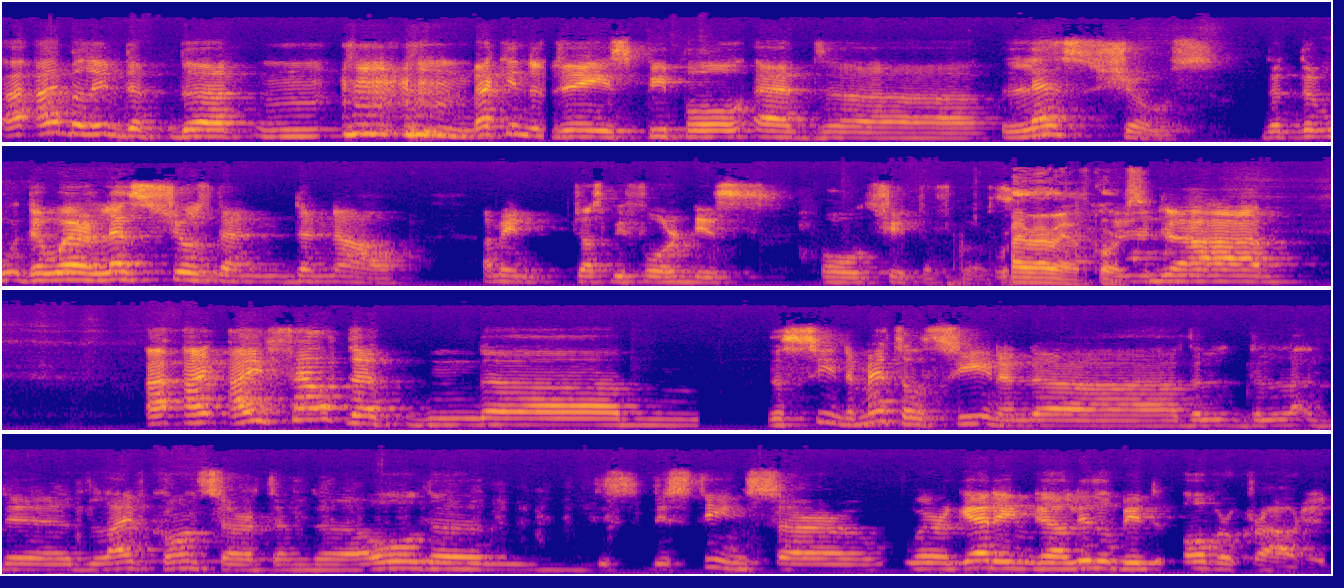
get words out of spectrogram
I, I believe that the mm, back in the days, people had uh, less shows. That there, there were less shows than than now. I mean, just before this old shit, of course. Right, right, right. Of course. And uh, I, I felt that the, the scene, the metal scene, and uh, the, the, the live concert and uh, all the these, these things are were getting a little bit overcrowded.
